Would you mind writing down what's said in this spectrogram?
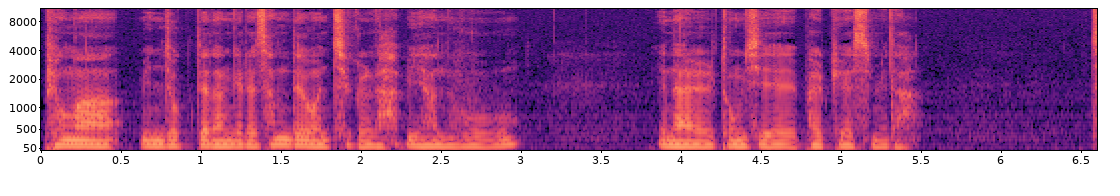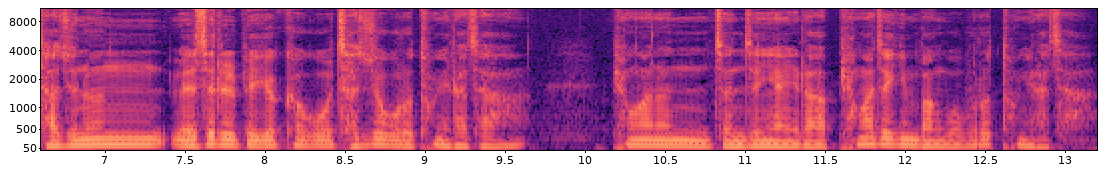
평화 민족 대단결의 3대 원칙을 합의한 후 이날 동시에 발표했습니다. 자주는 외세를 배격하고 자주적으로 통일하자. 평화는 전쟁이 아니라 평화적인 방법으로 통일하자.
